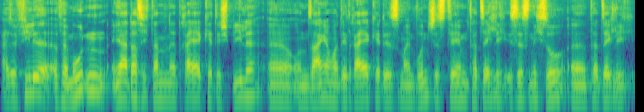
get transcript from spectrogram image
Also viele vermuten ja, dass ich dann eine Dreierkette spiele äh, und sagen auch mal, die Dreierkette ist mein Wunschsystem. Tatsächlich ist es nicht so. Äh, tatsächlich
